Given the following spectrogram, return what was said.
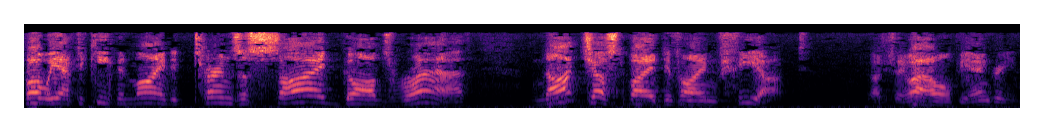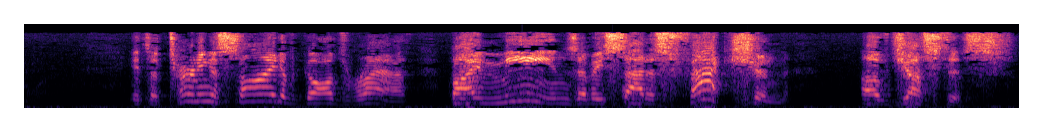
But we have to keep in mind it turns aside God's wrath not just by a divine fiat. God saying, well, I won't be angry anymore. It's a turning aside of God's wrath by means of a satisfaction of justice.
